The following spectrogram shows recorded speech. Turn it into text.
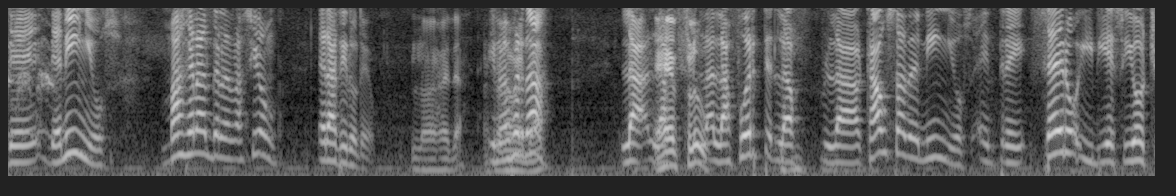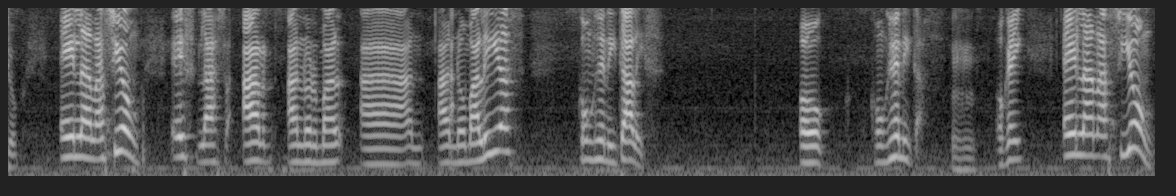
de, de niños más grande de la nación era tiroteo. No es verdad. Y no es verdad. La, la, Es el flu. la- la fuerte, la, la causa de niños entre 0 y 18 en la nación es las ar- anormal, an- anomalías congenitales o congénitas. Ujú. ¿Ok? En la nación.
